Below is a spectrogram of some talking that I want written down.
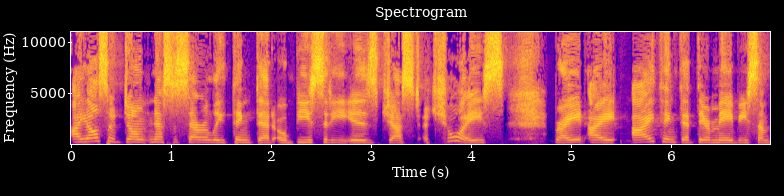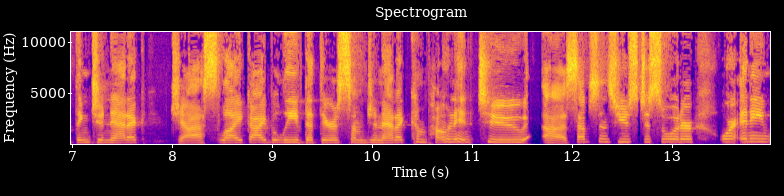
I also don't necessarily think that obesity is just a choice, right? I, I think that there may be something genetic just like I believe that there is some genetic component to uh, substance use disorder or any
